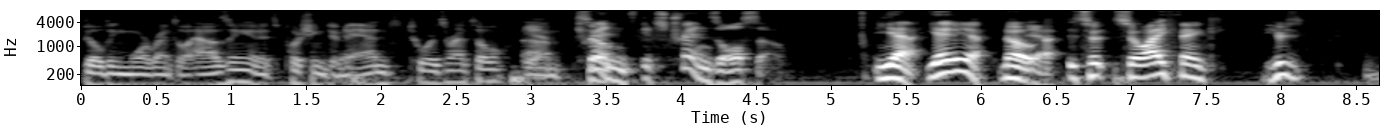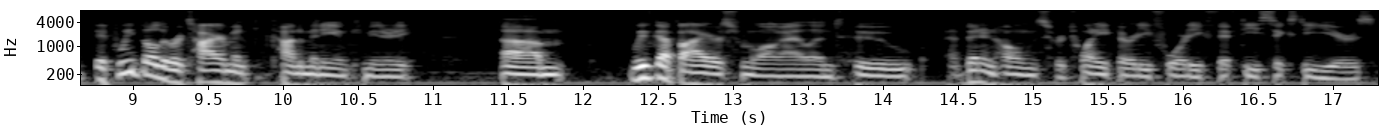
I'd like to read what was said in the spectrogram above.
building more rental housing, and it's pushing demand towards rental. Um, so- trends. it's trends also. Yeah, yeah, yeah. yeah. No, Yeah. uh, so so I think here's if we build a retirement condominium community, um, we've got buyers from Long Island who have been in homes for 20, 30, 40, 50, 60 years,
